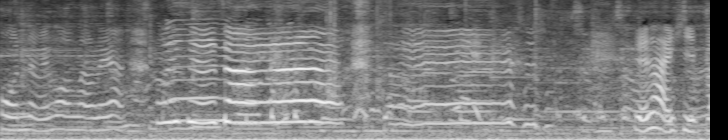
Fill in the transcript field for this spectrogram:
คนแต่ไม่มองเราเลยอะไม่เสียใจอะเดี๋ยวถ่ายคลิปไป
